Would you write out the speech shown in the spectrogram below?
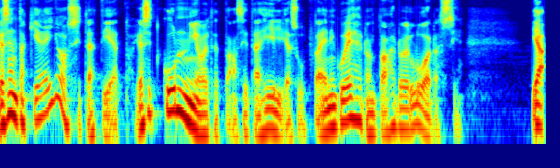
Ja sen takia ei ole sitä tietoa. Ja sitten kunnioitetaan sitä hiljaisuutta, ei niin kuin ehdon tahdoin luoda siihen. Ja,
